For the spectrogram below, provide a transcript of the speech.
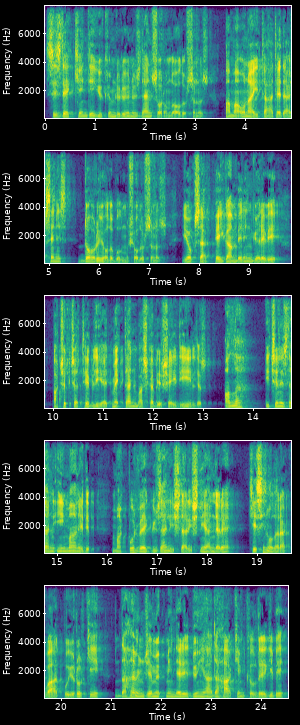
siz de kendi yükümlülüğünüzden sorumlu olursunuz. Ama ona itaat ederseniz doğru yolu bulmuş olursunuz. Yoksa peygamberin görevi açıkça tebliğ etmekten başka bir şey değildir. Allah içinizden iman edip makbul ve güzel işler işleyenlere kesin olarak vaat buyurur ki daha önce müminleri dünyada hakim kıldığı gibi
